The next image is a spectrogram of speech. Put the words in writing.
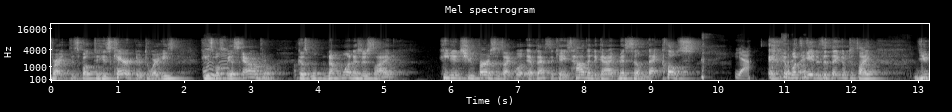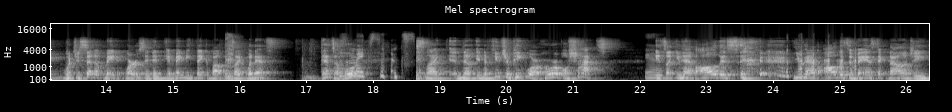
right to spoke to his character to where he's he's mm-hmm. supposed to be a scoundrel because number one is just like he didn't shoot first. It's like, well, if that's the case, how did the guy miss him that close? yeah. Once again, it's a thing of just like you what you set up made it worse. It did it made me think about this like, well that's that's a horror. Makes sense. It's like in the in the future, people are horrible shots. Yeah. It's like you have all this you have all this advanced technology.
